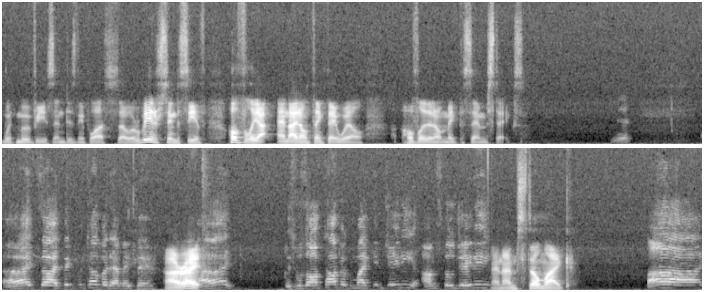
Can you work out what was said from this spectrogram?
with movies and Disney Plus. So it'll be interesting to see if, hopefully, and I don't think they will, hopefully they don't make the same mistakes. Yeah. All right, so I think we covered everything. All right. All right. This was off topic with Mike and JD. I'm still JD. And I'm still Mike. Bye.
